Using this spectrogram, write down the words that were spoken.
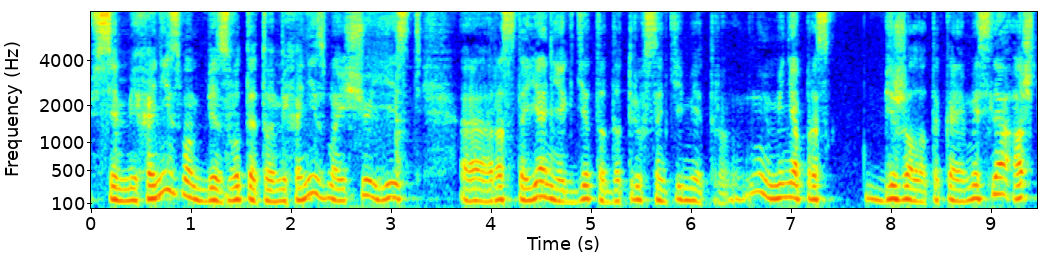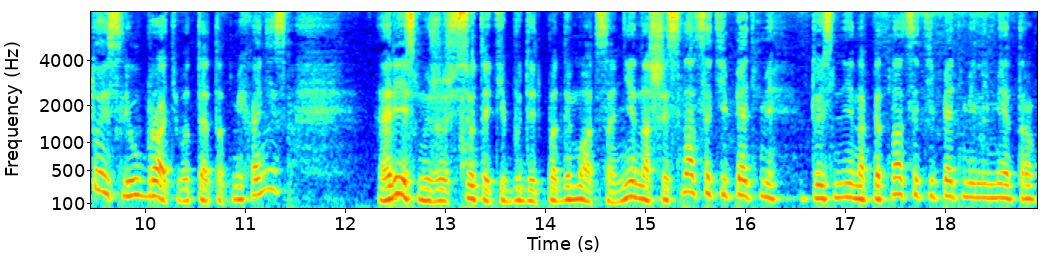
всем механизмом, без вот этого механизма еще есть э, расстояние где-то до 3 сантиметров. Ну, меня бежала такая мысля, а что если убрать вот этот механизм, рейс мы же все-таки будет подниматься не на 16,5, то есть не на 15,5 миллиметров,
